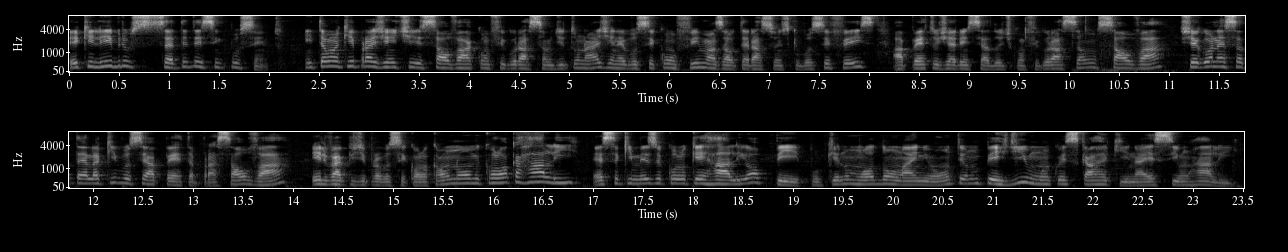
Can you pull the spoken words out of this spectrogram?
Equilíbrio 75%. Então aqui para a gente salvar a configuração de tunagem, né, você confirma as alterações que você fez, aperta o gerenciador de configuração, salvar. Chegou nessa tela aqui, você aperta para salvar. Ele vai pedir para você colocar o um nome, coloca Rally. Essa aqui mesmo eu coloquei Rally OP, porque no modo online ontem eu não perdi uma com esse carro aqui, na S1 Rally.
